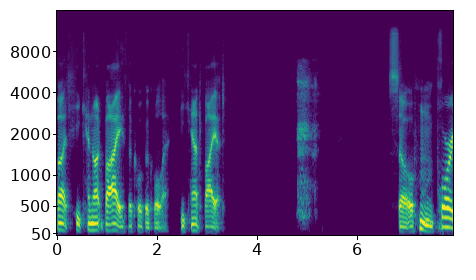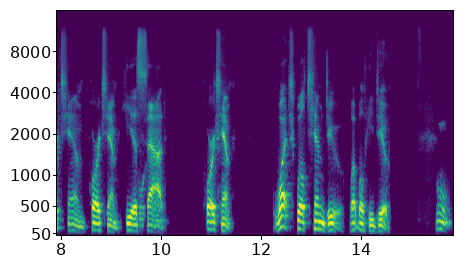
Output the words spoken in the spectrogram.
but he cannot buy the Coca Cola. He can't buy it. So, hmm, poor Tim, poor Tim. He is sad. Poor Tim. What will Tim do? What will he do? Ooh.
